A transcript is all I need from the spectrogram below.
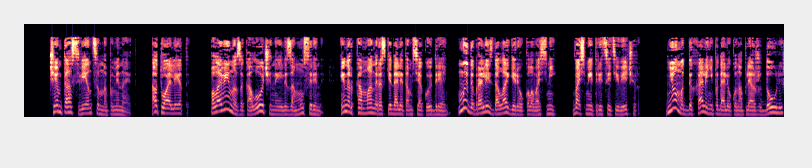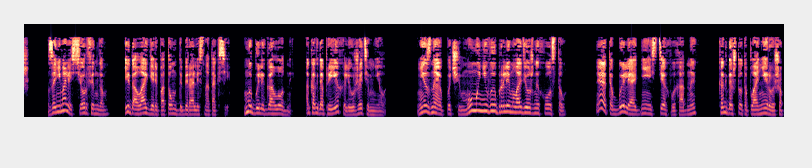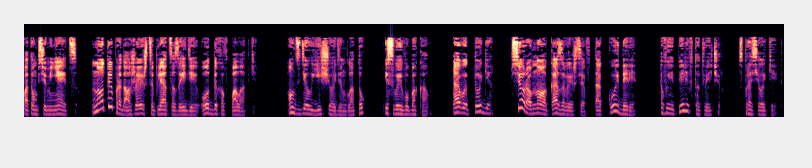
Чем-то освенцем напоминает. А туалеты? Половина заколочены или замусорены, и наркоманы раскидали там всякую дрянь. Мы добрались до лагеря около восьми, восьми тридцати вечера. Днем отдыхали неподалеку на пляже Доулиш, занимались серфингом, и до лагеря потом добирались на такси. Мы были голодны, а когда приехали, уже темнело. Не знаю, почему мы не выбрали молодежный хостел. Это были одни из тех выходных, когда что-то планируешь, а потом все меняется. Но ты продолжаешь цепляться за идею отдыха в палатке. Он сделал еще один глоток из своего бокала. А в итоге все равно оказываешься в такой дыре. «Вы пели в тот вечер?» — спросила Кейт.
